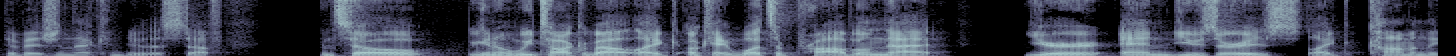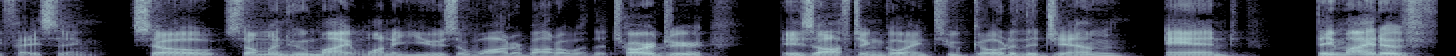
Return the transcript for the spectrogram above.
division that can do this stuff. And so you know we talk about like okay, what's a problem that your end user is like commonly facing. So someone who might want to use a water bottle with a charger is often going to go to the gym and they might have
